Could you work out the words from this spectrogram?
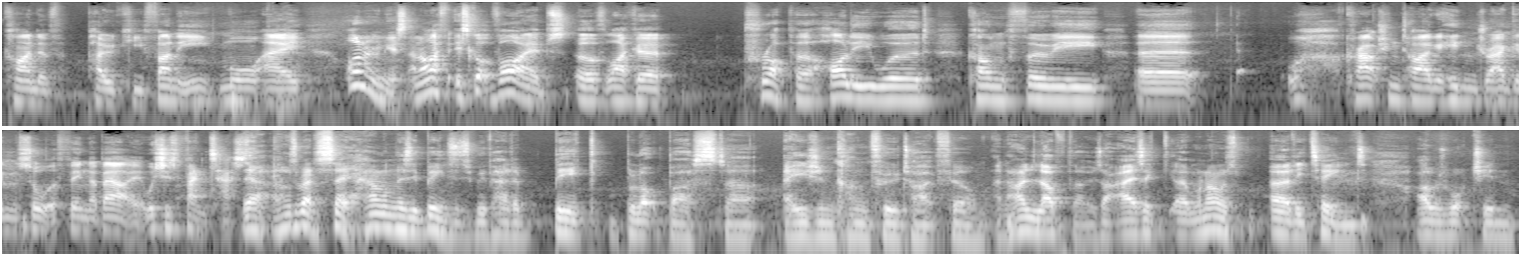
kind of pokey, funny, more a honouring this. And I, it's got vibes of like a proper Hollywood kung fu uh, crouching tiger, hidden dragon sort of thing about it, which is fantastic. Yeah, I was about to say, how long has it been since we've had a big blockbuster Asian kung fu type film? And I love those. I, as a, uh, when I was early teens, I was watching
